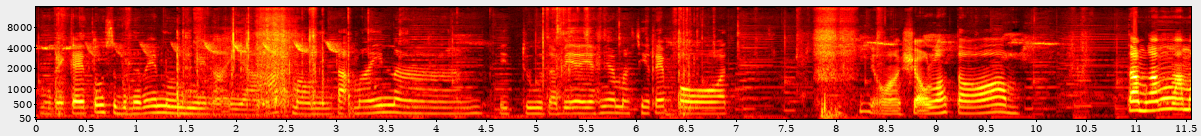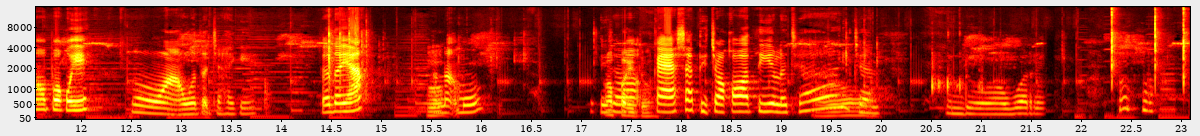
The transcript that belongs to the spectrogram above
Mereka itu sebenarnya nungguin ayah mau minta mainan itu tapi ayahnya masih repot. Ya masya Allah Tom. Tom kamu mau apa kue wow tak cah iki ya Hmm. anakmu? Apa Iso itu? keset dicokoti loh jan Oh. jan. Mendower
